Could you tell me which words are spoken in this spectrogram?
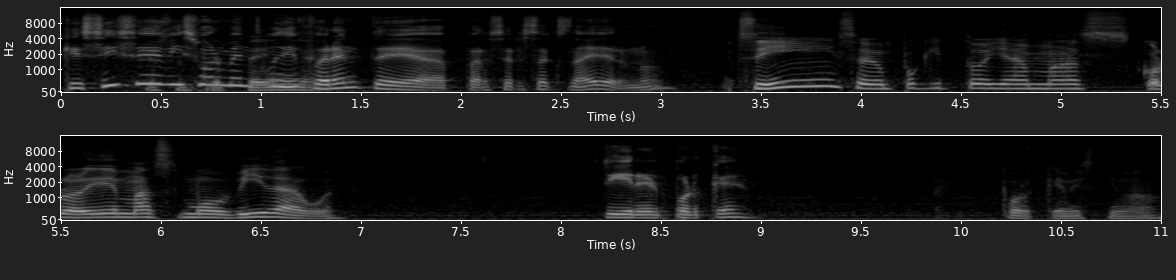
Que sí se ve Que se visualmente muy entretenga. diferente a, para ser Zack Snyder, ¿no? Sí, se ve un poquito ya más colorida y más movida, güey. Tire el por qué. ¿Por qué, mi estimado?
